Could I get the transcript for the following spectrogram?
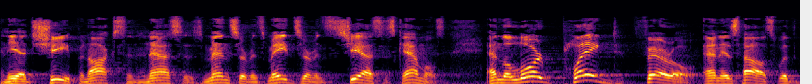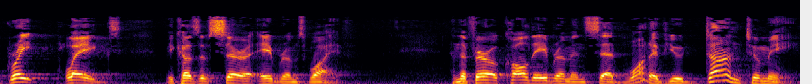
And he had sheep and oxen and asses, men servants, maid servants, she asses, camels. And the Lord plagued Pharaoh and his house with great plagues because of Sarah, Abram's wife. And the Pharaoh called Abram and said, What have you done to me?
